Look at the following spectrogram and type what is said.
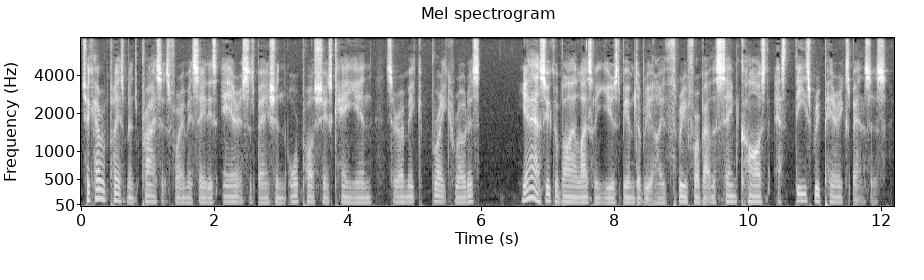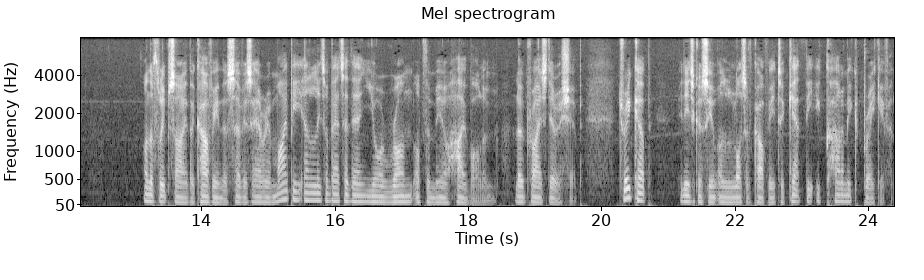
Check out replacement prices for Mercedes air suspension or Porsche's Cayenne ceramic brake rotors. Yes, you could buy a lightly used BMW i3 for about the same cost as these repair expenses. On the flip side, the coffee in the service area might be a little better than your run of the mill high volume, low price dealership. Drink up, you need to consume a lot of coffee to get the economic break even.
